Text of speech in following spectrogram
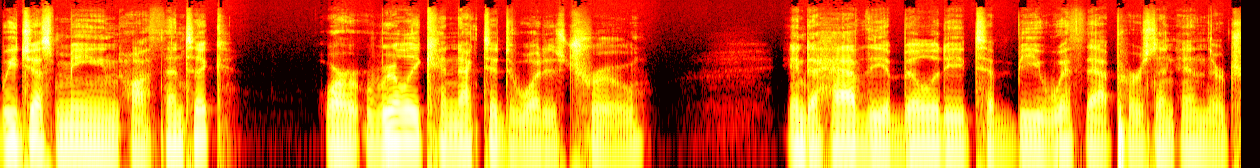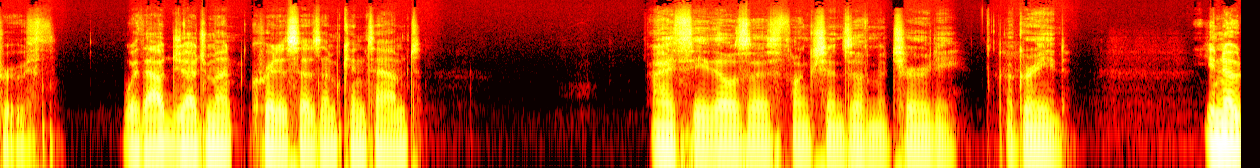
we just mean authentic or really connected to what is true and to have the ability to be with that person in their truth without judgment, criticism, contempt. I see those as functions of maturity. Agreed. You know,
